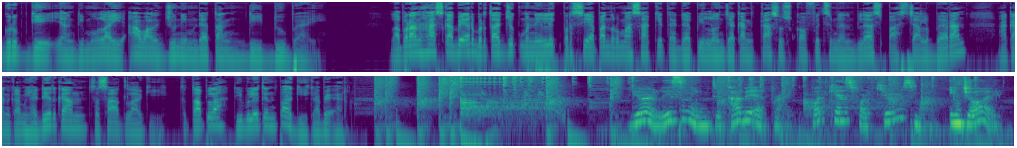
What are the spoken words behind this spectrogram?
Grup G yang dimulai awal Juni mendatang di Dubai. Laporan khas KBR bertajuk menilik persiapan rumah sakit hadapi lonjakan kasus COVID-19 pasca lebaran akan kami hadirkan sesaat lagi. Tetaplah di Buletin Pagi KBR. You're listening to KBR Pride, podcast for curious mind. Enjoy!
